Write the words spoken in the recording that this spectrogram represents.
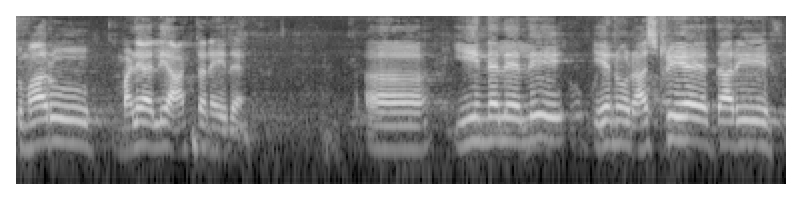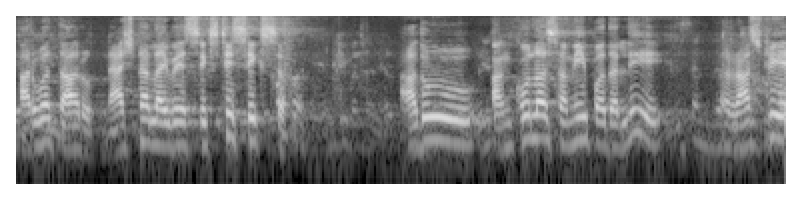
ಸುಮಾರು ಮಳೆ ಅಲ್ಲಿ ಆಗ್ತಾನೆ ಇದೆ. ಈ ಹಿನ್ನೆಲೆಯಲ್ಲಿ ಏನು ರಾಷ್ಟ್ರೀಯ ಹೆದ್ದಾರಿ ಅರವತ್ತಾರು ನ್ಯಾಷನಲ್ ಹೈವೇ ಸಿಕ್ಸ್ಟಿ ಸಿಕ್ಸ್ ಅದು ಅಂಕೋಲಾ ಸಮೀಪದಲ್ಲಿ ರಾಷ್ಟ್ರೀಯ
